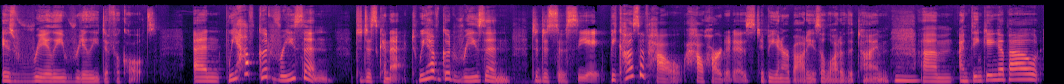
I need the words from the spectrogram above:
is really, really difficult. And we have good reason to disconnect. We have good reason to dissociate because of how how hard it is to be in our bodies a lot of the time. Mm. Um, I'm thinking about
